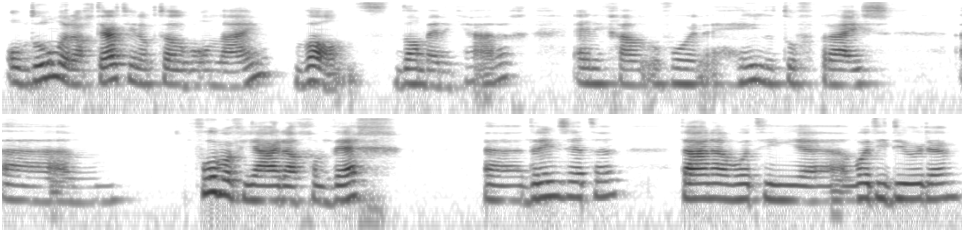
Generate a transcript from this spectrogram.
op donderdag 13 oktober online, want dan ben ik jarig en ik ga voor een hele toffe prijs um, voor mijn verjaardag weg erin zetten. Daarna wordt hij, uh, wordt hij duurder.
